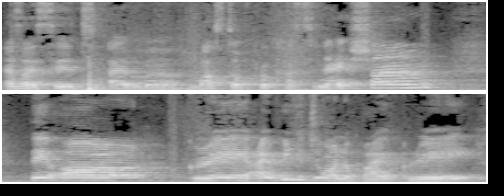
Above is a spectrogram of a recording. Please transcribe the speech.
as I said I'm a master of procrastination. They are gray i really do want to buy gray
